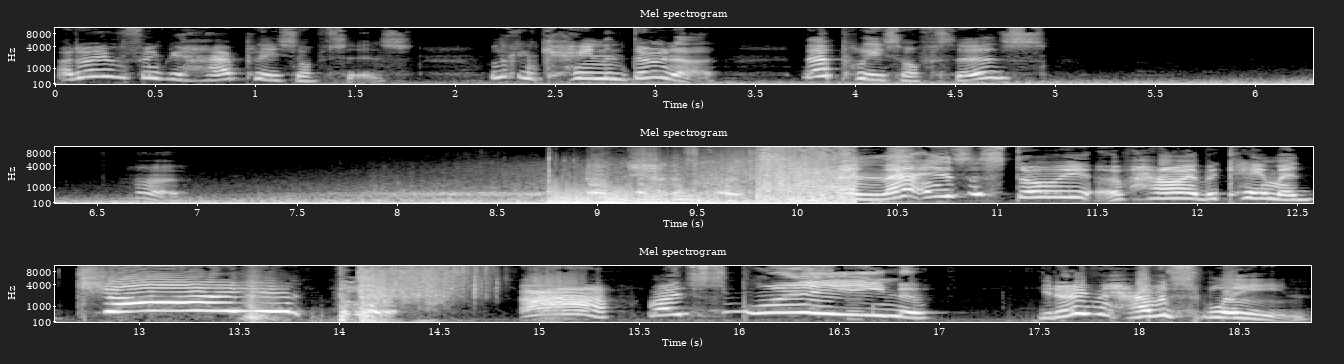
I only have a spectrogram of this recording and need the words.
I don't even think we have police officers. Look at Kane and Donut. They're police officers. Oh. Oh. And that is the story of how I became a giant. ah, my spleen! You don't even have a spleen.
